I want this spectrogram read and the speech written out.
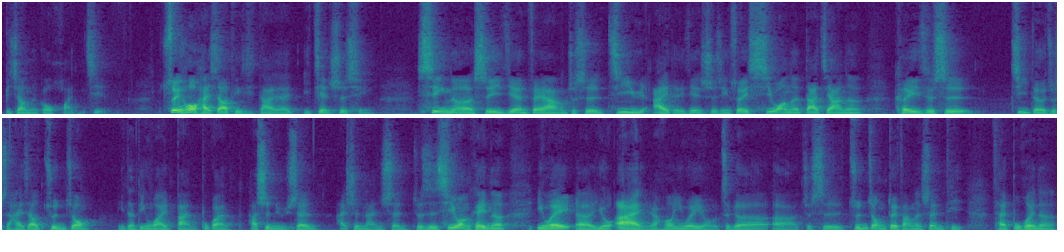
比较能够缓解。最后还是要提醒大家一件事情，性呢是一件非常就是基于爱的一件事情，所以希望呢大家呢可以就是记得就是还是要尊重。你的另外一半，不管他是女生还是男生，就是希望可以呢，因为呃有爱，然后因为有这个呃，就是尊重对方的身体，才不会呢，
